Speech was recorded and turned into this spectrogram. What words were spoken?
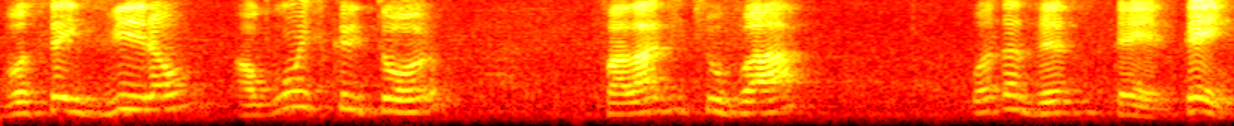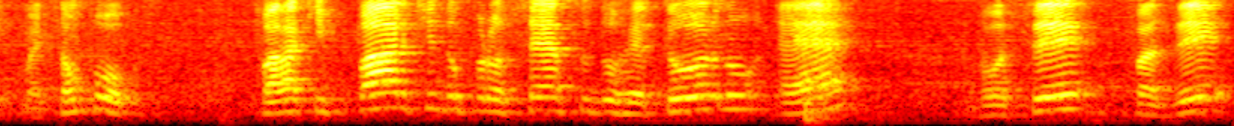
vocês viram algum escritor falar de tchuvá Quantas vezes tem? Tem, mas são poucos. Fala que parte do processo do retorno é você fazer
